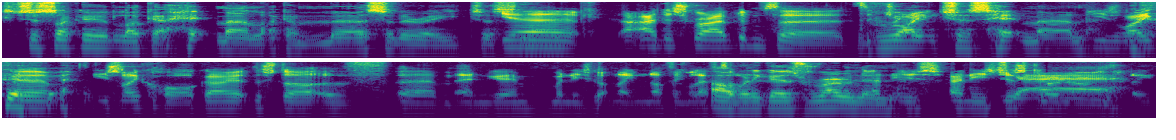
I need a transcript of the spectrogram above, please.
He's just like a like a hitman, like a mercenary. Just yeah, like I described him to, to righteous hitman. He's like um, he's like Hawkeye at the start of um, Endgame when he's got like nothing left. Oh, when he goes Ronin, and he's and he's just yeah. like,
